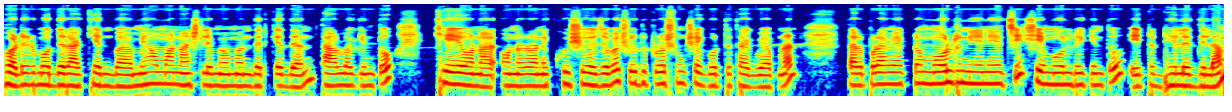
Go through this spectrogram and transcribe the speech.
ঘরের মধ্যে রাখেন বা মেহমান আসলে মেহমানদেরকে দেন, তাহলে কিন্তু খেয়ে ওনার, ওনারা অনেক খুশি হয়ে যাবে। শুধু প্রশংসাই করতে থাকবে আপনার। তারপর আমি একটা মোল্ড নিয়ে নিয়েছি। সেই মোল্ডে কিন্তু এটা ঢেলে দিলাম।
